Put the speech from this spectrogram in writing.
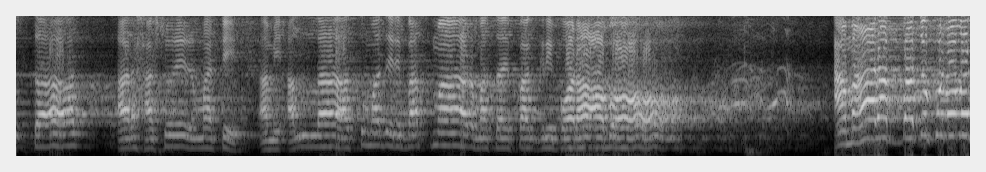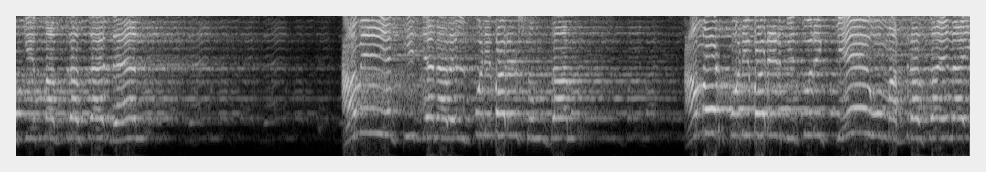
উস্তাদ আর হাসরের মাঠে আমি আল্লাহ তোমাদের বাপমার মাথায় পাগড়ি পরাব। আমার আব্বা যখন আমাকে মাদ্রাসায় দেন আমি একটি জেনারেল পরিবারের সন্তান। আমার পরিবারের ভিতরে কেউ মাদ্রাসায় নাই।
